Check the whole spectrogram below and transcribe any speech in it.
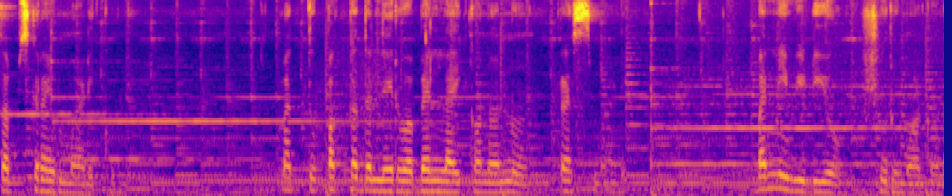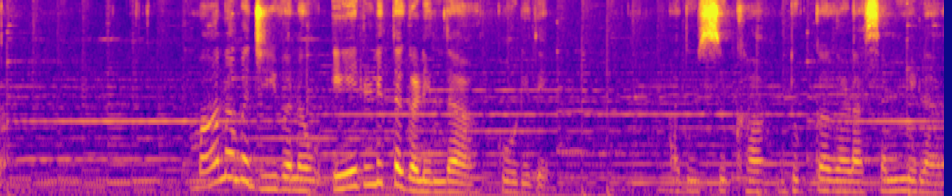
ಸಬ್ಸ್ಕ್ರೈಬ್ ಮಾಡಿಕೊಳ್ಳಿ ಮತ್ತು ಪಕ್ಕದಲ್ಲಿರುವ ಬೆಲ್ ಐಕಾನನ್ನು ಪ್ರೆಸ್ ಮಾಡಿ. ಬನ್ನಿ ವಿಡಿಯೋ ಶುರು ಮಾಡೋಣ. ಮಾನವ ಜೀವನವು ಏರಿಳಿತಗಳಿಂದ ಕೂಡಿದೆ. ಅದು ಸುಖ, ದುಃಖಗಳ ಸಮ್ಮಿಳನ.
